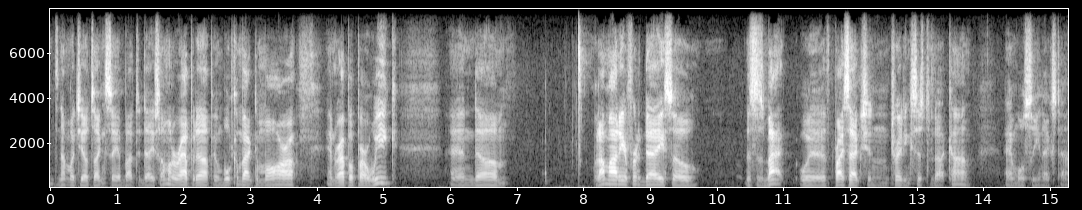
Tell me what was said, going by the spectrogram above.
there's not much else I can say about today. So I'm going to wrap it up and we'll come back tomorrow and wrap up our week. And, um, but I'm out here for today. So this is Mac with PriceActionTradingSystem.com and we'll see you next time.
